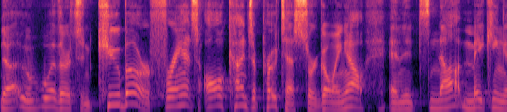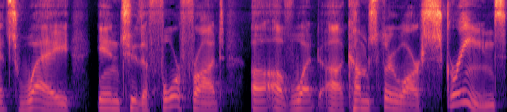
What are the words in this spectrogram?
Now, whether it's in Cuba or France, all kinds of protests are going out, and it's not making its way into the forefront uh, of what uh, comes through our screens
